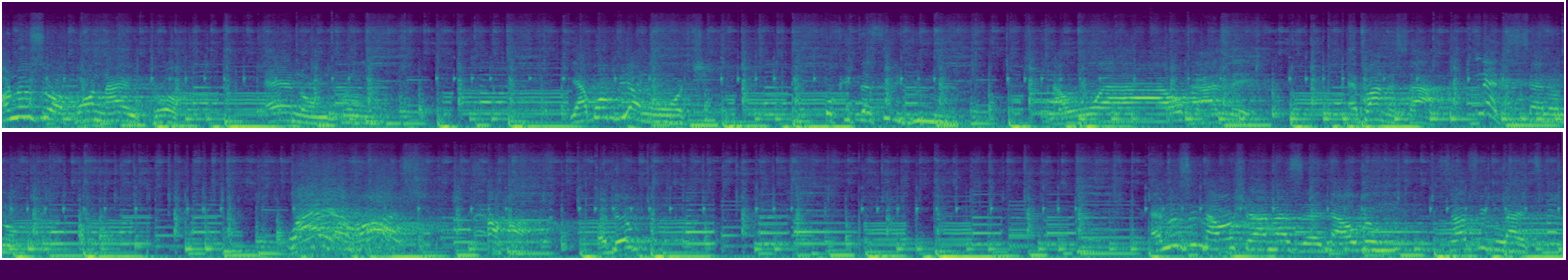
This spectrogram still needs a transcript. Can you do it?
Ɔno nso ɔpɔn nine o'clock ɛyɛ nɔnkron. Yabɔ dua nɔnwɔtwe, okita cedi du num na wo aa wo kaa sɛ ɛba no saa. Next sɛ no no. Wayɛ hot haha ɔdam. Ɛno si na wohwɛ ana sɛ nya wobɛhu traffic light yi.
